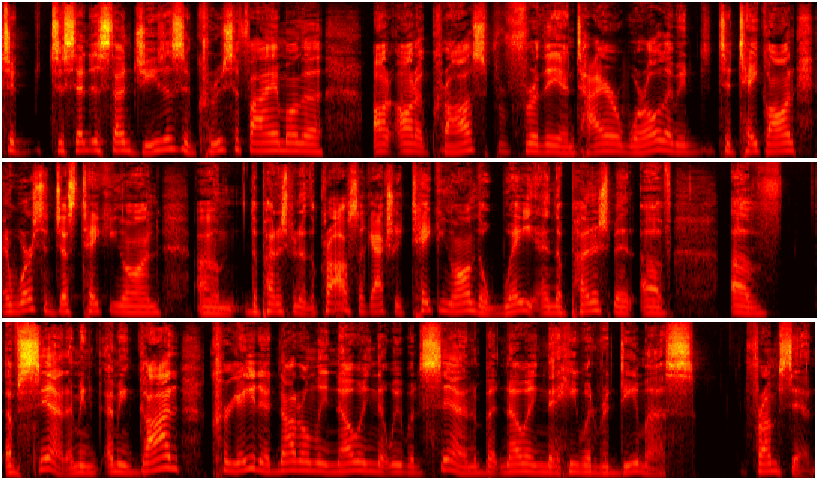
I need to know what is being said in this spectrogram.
to to send his son jesus and crucify him on the on, on a cross for, the entire world i mean to take on and worse than just taking on um, the punishment of the cross like actually taking on the weight and the punishment of of of sin. I mean, I mean, God created not only knowing that we would sin, but knowing that He would redeem us from sin,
